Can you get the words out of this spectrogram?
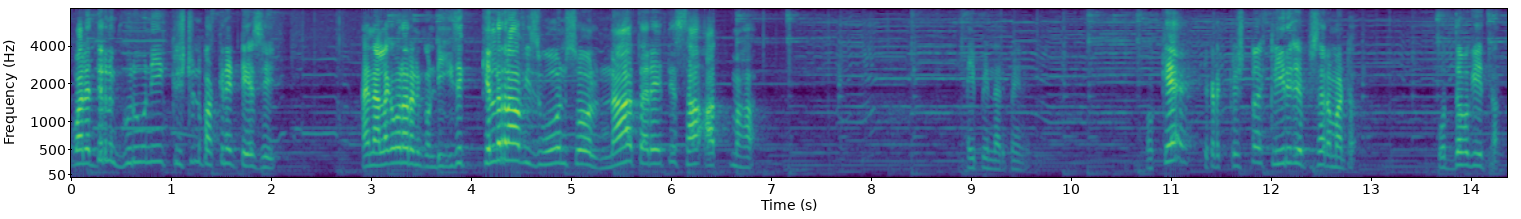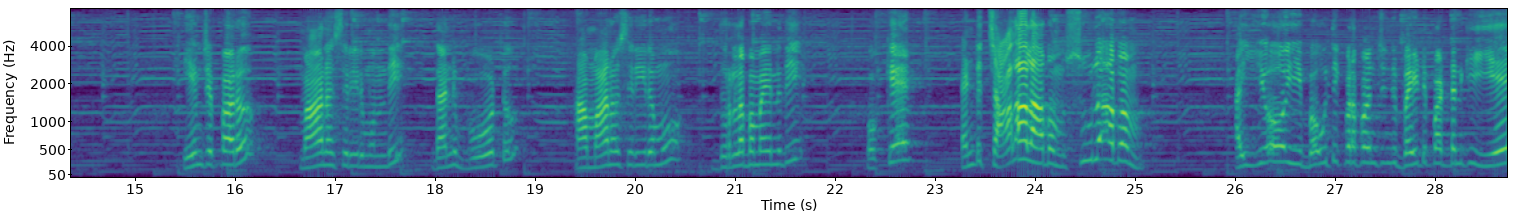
వాళ్ళిద్దరిని గురువుని కృష్ణుని పక్కనెట్టేసి ఆయన అలాగే ఉన్నారనుకోండి ఇది killer of his own soul నా తరైతే సా ఆత్మ అయిపోయింది అయిపోయింది ఓకే? ఇక్కడ కృష్ణ క్లియర్ చెప్పేశారన్నమాట. ఉద్ధవ గీత. ఏం చెప్పారు? మానవ శరీరం ఉంది దాన్ని బోటు ఆ మానవ శరీరము దుర్లభమైనది ఓకే? అండ్ చాలా లాభం సులాభం. అయ్యో ఈ భౌతిక ప్రపంచం నుంచి బయటపడడానికి ఏ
